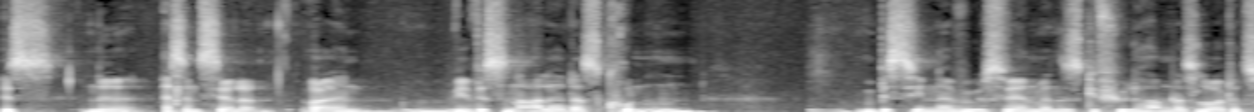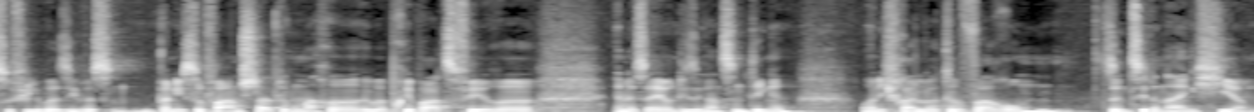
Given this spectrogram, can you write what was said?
ist eine essentielle. Weil wir wissen alle, dass Kunden ein bisschen nervös werden, wenn sie das Gefühl haben, dass Leute zu viel über sie wissen. Wenn ich so Veranstaltungen mache über Privatsphäre, NSA und diese ganzen Dinge und ich frage Leute, warum sind sie denn eigentlich hier?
